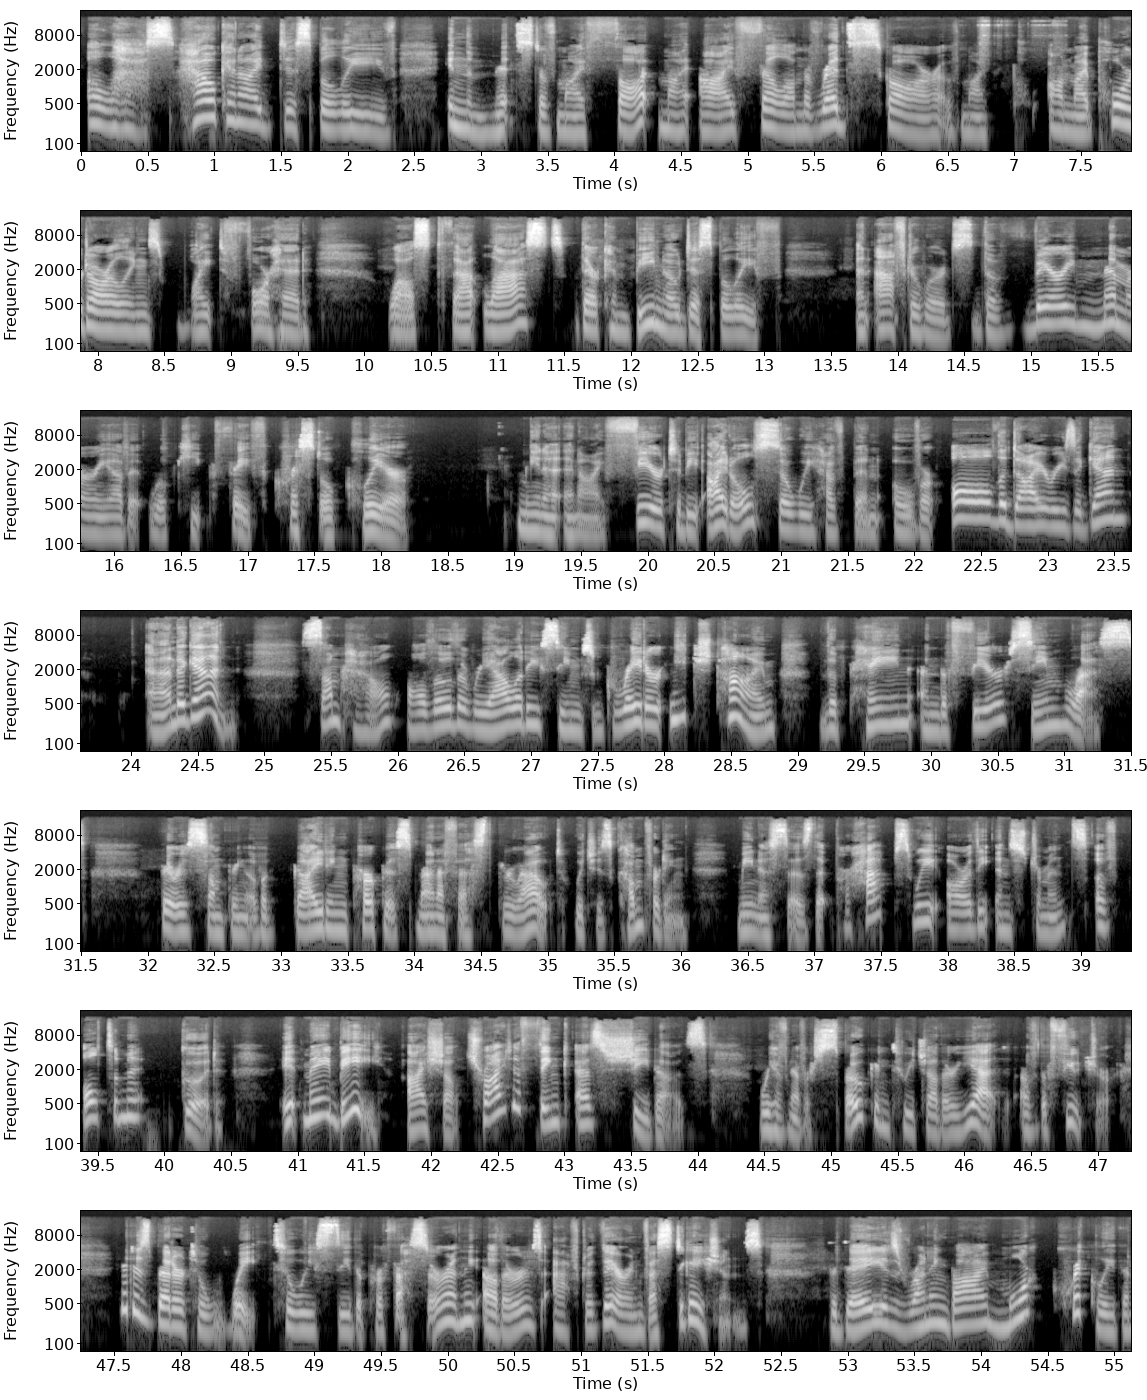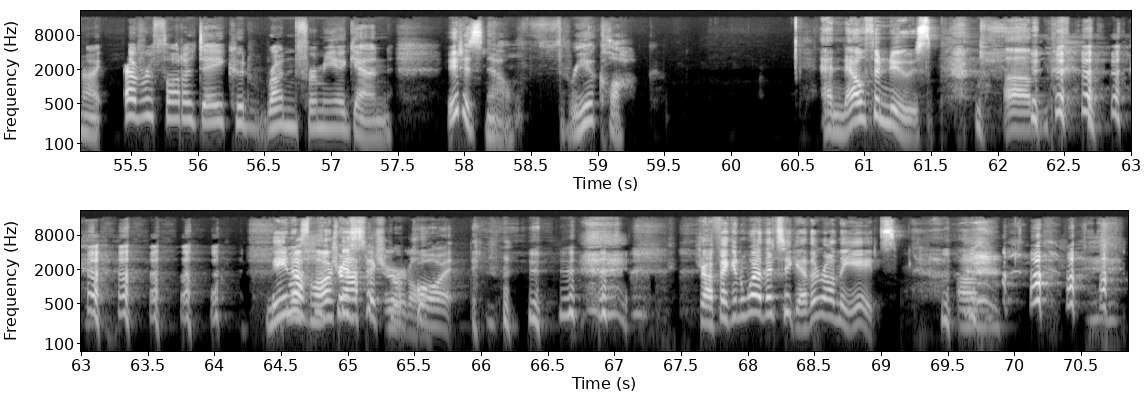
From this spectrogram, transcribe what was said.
alas, how can I disbelieve? In the midst of my thought, my eye fell on the red scar of my on my poor darling's white forehead. Whilst that lasts, there can be no disbelief. And afterwards, the very memory of it will keep faith crystal clear. Mina and I fear to be idle, so we have been over all the diaries again and again. Somehow, although the reality seems greater each time, the pain and the fear seem less. There is something of a guiding purpose manifest throughout, which is comforting. Mina says that perhaps we are the instruments of ultimate good. It may be. I shall try to think as she does. We have never spoken to each other yet of the future. It is better to wait till we see the professor and the others after their investigations. The day is running by more quickly than I ever thought a day could run for me again. It is now three o'clock. And now the news. Um, the Harker's traffic journal. report? Traffic and weather together on the 8th. Um,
